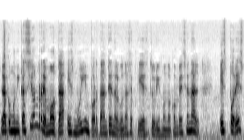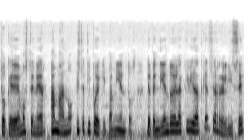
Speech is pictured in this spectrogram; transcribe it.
La comunicación remota es muy importante en algunas actividades de turismo no convencional. Es por esto que debemos tener a mano este tipo de equipamientos, dependiendo de la actividad que se realice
